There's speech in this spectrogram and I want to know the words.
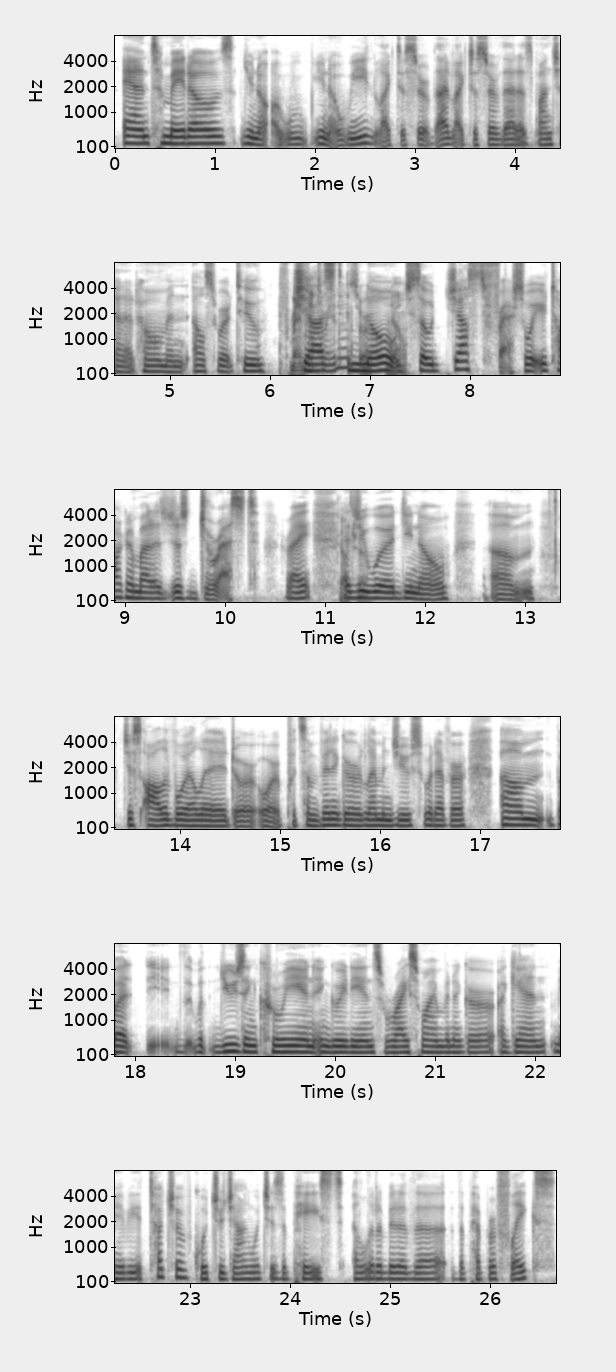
and tomatoes, you know, uh, w- you know, we like to serve. I like to serve that as banchan at home and elsewhere too. Fermented just no, no? so just fresh. So what you're talking about is just dressed, right? As you would, you know, um, just olive oil it or or put some vinegar, lemon juice, whatever. Um, but th- with using Korean ingredients, rice wine vinegar, again, maybe a touch of gochujang, which is a paste, a little bit of the the pepper flakes,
